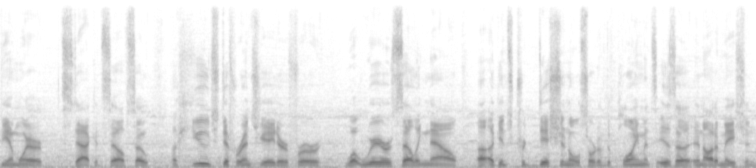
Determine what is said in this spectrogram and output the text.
VMware stack itself. So a huge differentiator for what we're selling now uh, against traditional sort of deployments is a, an automation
